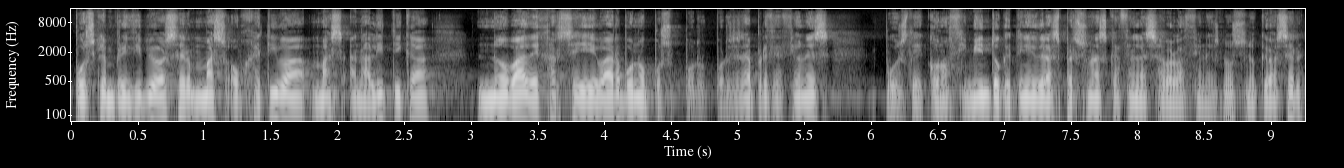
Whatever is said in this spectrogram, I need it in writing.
pues que en principio va a ser más objetiva, más analítica, no va a dejarse llevar bueno, pues por, por esas apreciaciones pues de conocimiento que tiene de las personas que hacen las evaluaciones, ¿no? sino que va a ser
